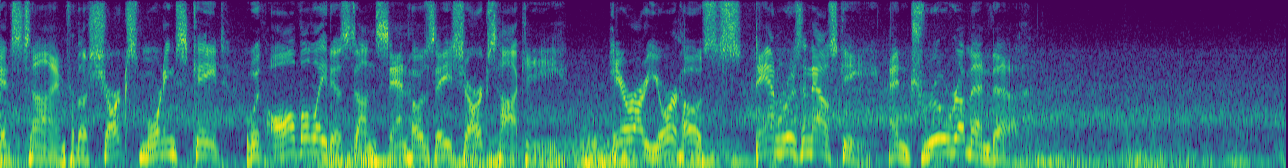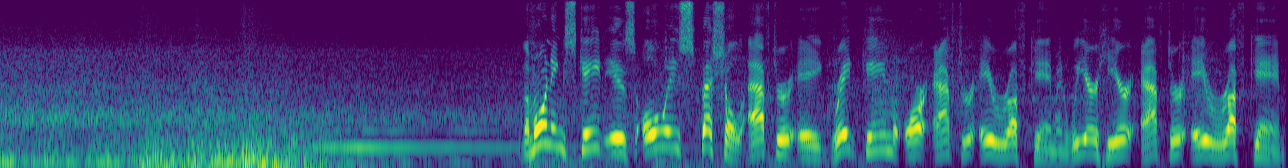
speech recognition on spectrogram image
It's time for the Sharks Morning Skate with all the latest on San Jose Sharks hockey. Here are your hosts, Dan Rusanowsky and Drew Remenda. The morning skate is always special after a great game or after a rough game, and we are here after a rough game.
